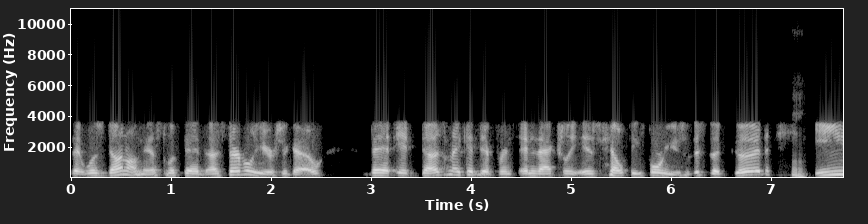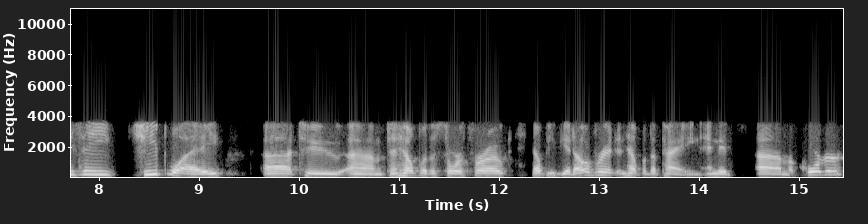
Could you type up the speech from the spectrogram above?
that was done on this, looked at uh, several years ago, that it does make a difference, and it actually is healthy for you. So this is a good, Hmm. easy, cheap way uh, to um, to help with a sore throat, help you get over it, and help with the pain. And it's um, a quarter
